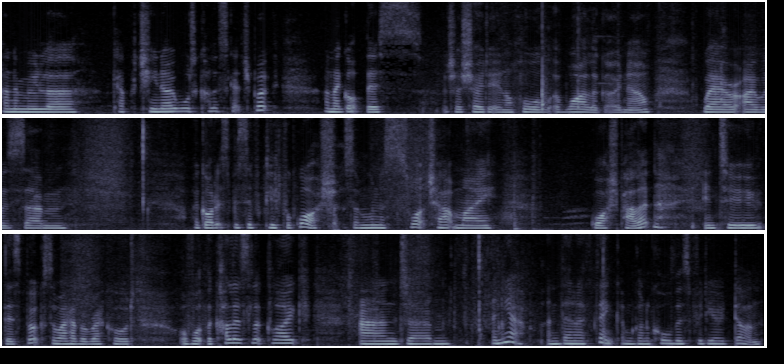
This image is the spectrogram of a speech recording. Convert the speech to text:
Hahnemuhle Cappuccino watercolour sketchbook. And I got this, which I showed it in a haul a while ago now, where I was um, I got it specifically for gouache. So I'm going to swatch out my gouache palette into this book so I have a record of what the colours look like and um, and yeah and then I think I'm going to call this video done.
